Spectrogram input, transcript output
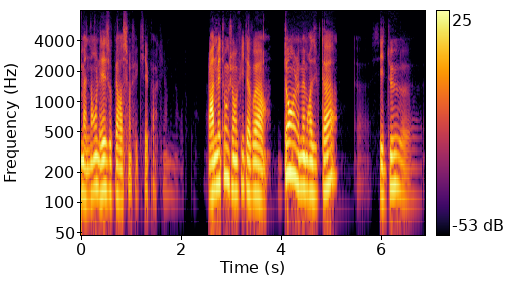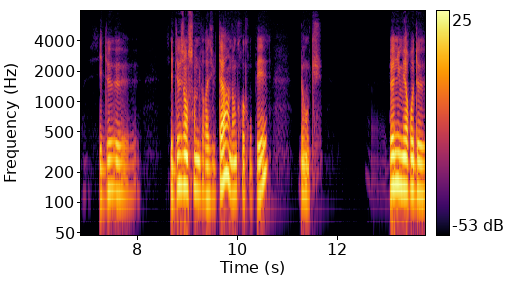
maintenant les opérations effectuées par client numéro 3. Alors admettons que j'ai envie d'avoir dans le même résultat euh, ces, deux, euh, ces, deux, ces deux ensembles de résultats, donc regroupés. Donc le numéro 2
